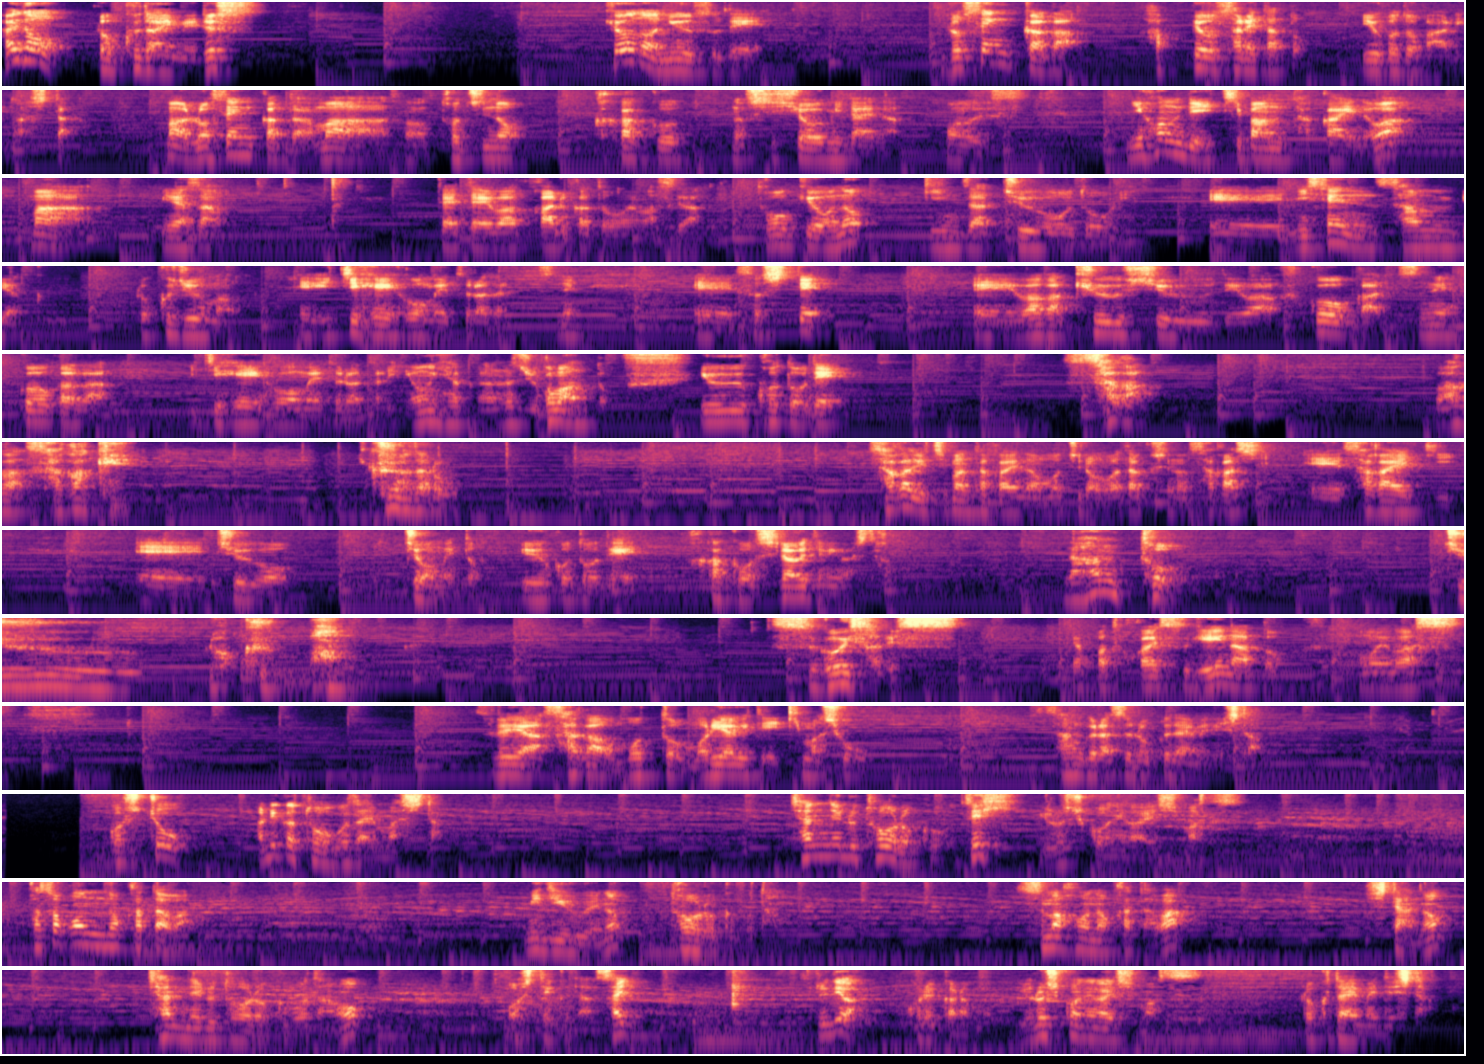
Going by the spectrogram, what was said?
はいどうも6代目です。今日のニュースで路線価が発表されたということがありました。まあ路線価とはまあその土地の価格の指標みたいなものです。日本で一番高いのはまあ皆さん大体わかるかと思いますが東京の銀座中央通り、えー、2360万、えー、1平方メートルあたりですね、えー、そしてえー、我が九州では福岡ですね。福岡が1平方メートルあたり475万ということで、佐賀。我が佐賀県。いくらだろう？佐賀で一番高いのはもちろん私の佐賀市、えー、佐賀駅、えー、中央1丁目ということで価格を調べてみました。なんと、16万。すごい差です。やっぱ都会すげえなと思います。それでは佐賀をもっと盛り上げていきましょう。サングラス6代目でした。ご視聴ありがとうございました。チャンネル登録をぜひよろしくお願いします。パソコンの方は右上の登録ボタン。スマホの方は下のチャンネル登録ボタンを押してください。それではこれからもよろしくお願いします。6体目でした。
